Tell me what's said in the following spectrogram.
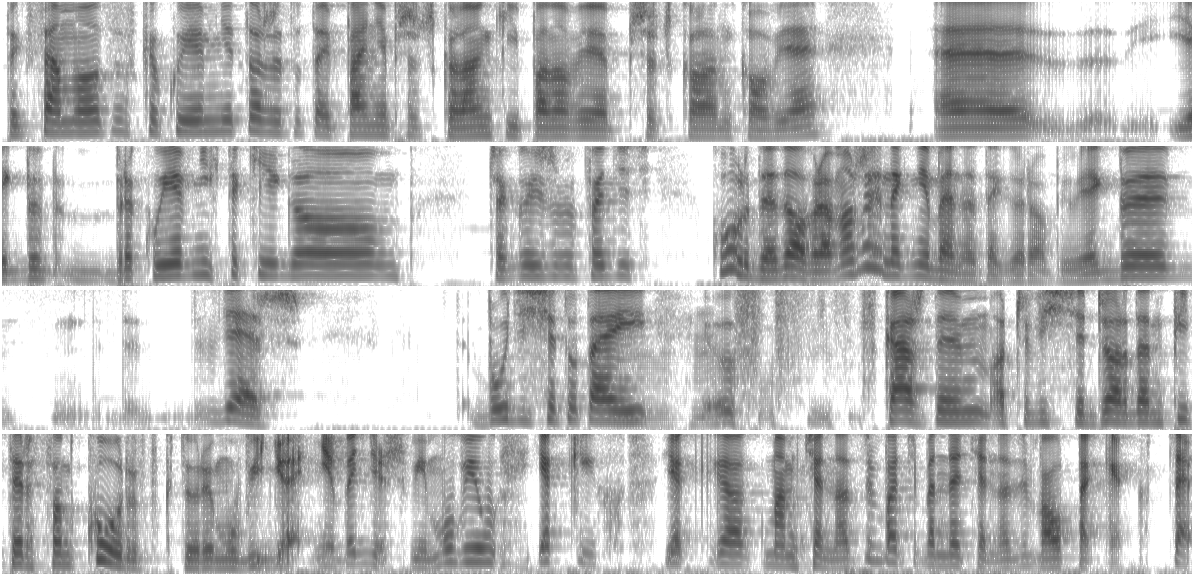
Tak samo zaskakuje mnie to, że tutaj panie przedszkolanki i panowie przedszkolankowie, e, jakby brakuje w nich takiego czegoś, żeby powiedzieć, kurde, dobra, może jednak nie będę tego robił. Jakby, wiesz, Budzi się tutaj -hmm. w, w, w, każdym oczywiście Jordan Peterson kurw, który mówi nie, nie będziesz mi mówił, jak, jak, jak mam cię nazywać, będę cię nazywał tak jak chcę.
